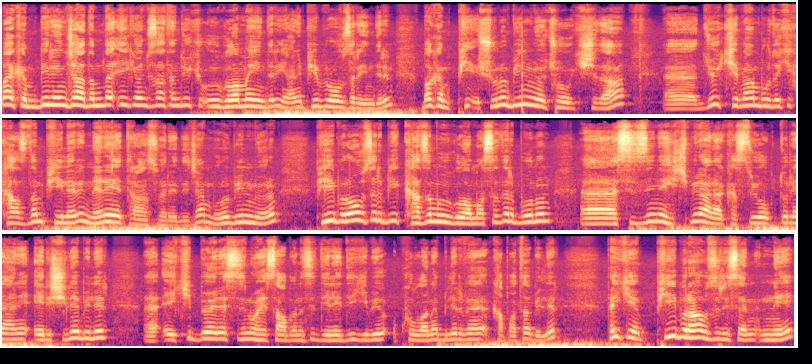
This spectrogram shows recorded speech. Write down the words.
Bakın birinci adımda ilk önce zaten diyor ki uygulamayı indirin yani Pi Browser'ı indirin. Bakın şunu bilmiyor çoğu kişi daha. E, diyor ki ben buradaki kazdığım Pi'leri nereye transfer edeceğim bunu bilmiyorum. Pi Browser bir kazım uygulamasıdır. Bunun e, sizinle hiçbir alakası yoktur. Yani erişilebilir. E, ekip böyle sizin o hesabınızı dilediği gibi kullanabilir ve kapatabilir. Peki Pi Browser ise ne?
